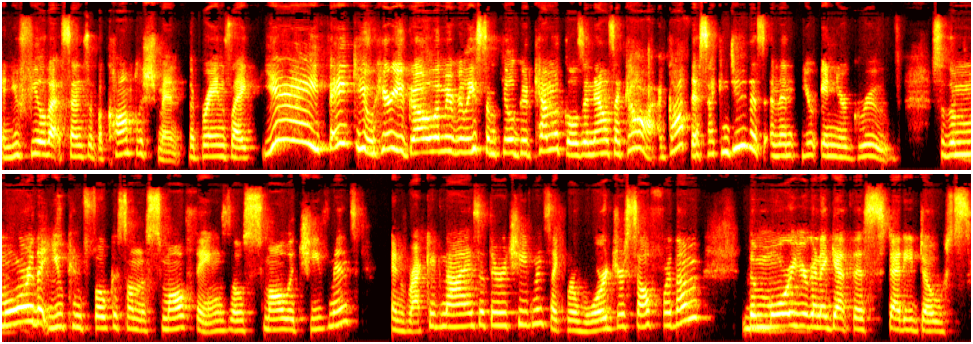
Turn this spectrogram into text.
and you feel that sense of accomplishment, the brain's like, Yay, thank you. Here you go. Let me release some feel good chemicals. And now it's like, Oh, I got this. I can do this. And then you're in your groove. So the more that you can focus on the small things, those small achievements, and recognize that they're achievements, like reward yourself for them, the mm-hmm. more you're going to get this steady dose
